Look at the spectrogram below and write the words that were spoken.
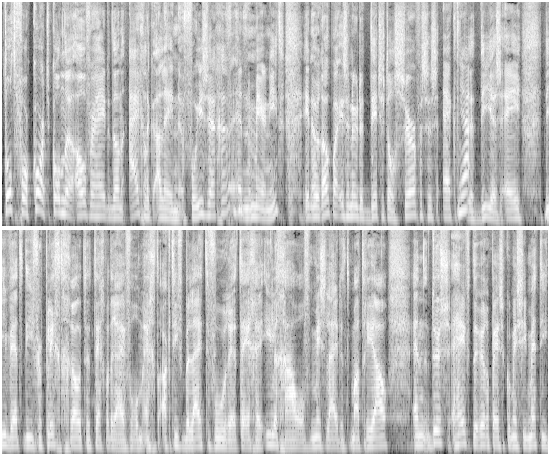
Tot voor kort konden overheden dan eigenlijk alleen foei zeggen en meer niet. In Europa is er nu de Digital Services Act, Ja. de DSA. Die wet die verplicht grote techbedrijven om echt actief beleid te voeren tegen illegaal of misleidend materiaal. En dus heeft de Europese Commissie met die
